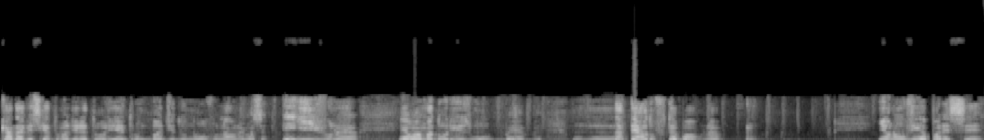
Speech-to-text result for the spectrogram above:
Cada vez que entra uma diretoria, entra um bandido novo lá, o negócio é terrível, né? É um amadorismo é, na terra do futebol, né? E eu não vi aparecer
